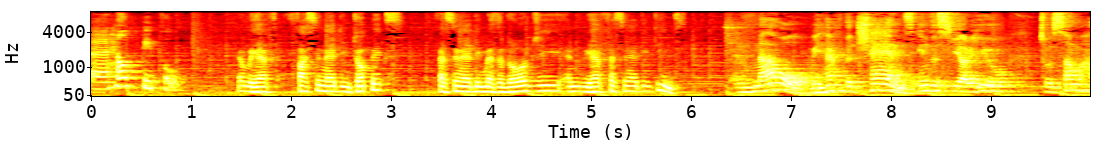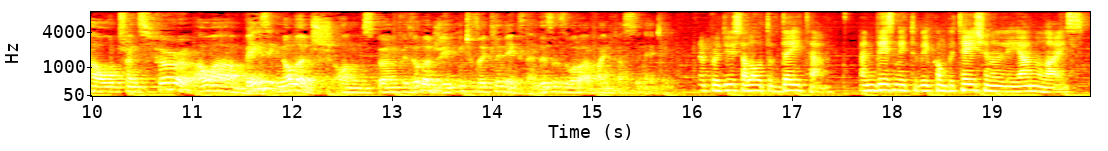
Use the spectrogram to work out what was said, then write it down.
uh, help people. Yeah, we have fascinating topics, fascinating methodology, and we have fascinating teams. And now we have the chance in the CRU to somehow transfer our basic knowledge on sperm physiology into the clinics, and this is what I find fascinating. And produce a lot of data, and these need to be computationally analyzed.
